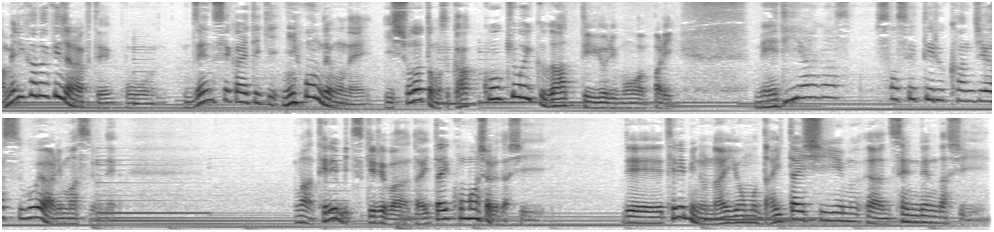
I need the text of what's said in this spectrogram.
アメリカだけじゃなくてこう全世界的日本でもね一緒だと思うんです学校教育がっていうよりもやっぱりメディアがさせてる感じはすごいありますよね。まあテレビつければ大体コマーシャルだしでテレビの内容も大体 CM 宣伝だし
